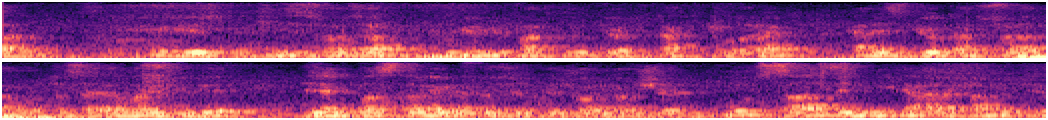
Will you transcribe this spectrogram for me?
var mı? Bu bir. İkincisi hocam, bugün bir farklılık gördük taktik olarak. Yani Gökhan sonradan orta saha elemanı gibi direkt paslara yöneldi. Özellikle John John şöyle. Bu sağ zeminiyle alakalı mıydı?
